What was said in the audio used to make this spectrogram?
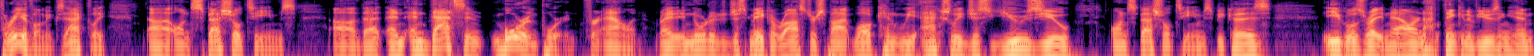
three of them exactly, uh, on special teams. Uh, that and and that's more important for Allen, right? In order to just make a roster spot, well, can we actually just use you on special teams? Because Eagles right now are not thinking of using him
